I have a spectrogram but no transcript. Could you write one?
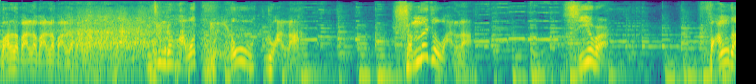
完了完了完了完了完了！一听这话，我腿都软了。什么就完了？媳妇儿、房子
